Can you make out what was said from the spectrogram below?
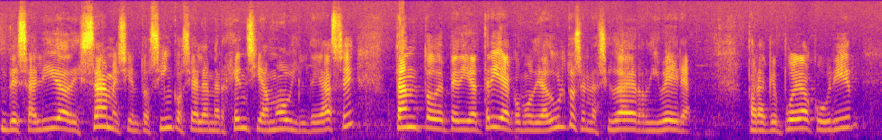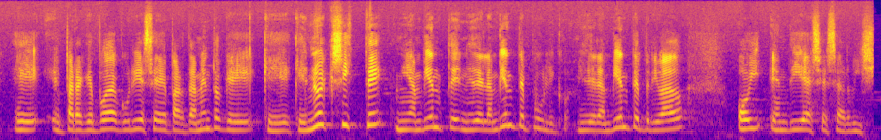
de salida de SAME 105, o sea, la emergencia móvil de ACE, tanto de pediatría como de adultos en la ciudad de Rivera, para que pueda cubrir, eh, eh, para que pueda cubrir ese departamento que, que, no existe ni del ambiente público ni del ambiente privado hoy en día ese servicio.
